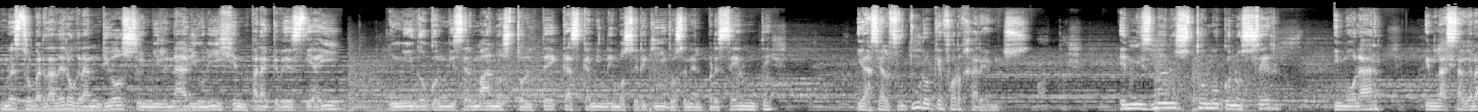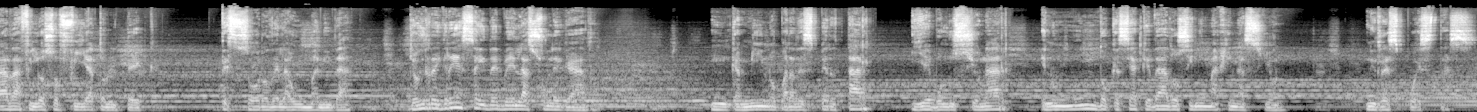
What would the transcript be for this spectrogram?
nuestro verdadero grandioso y milenario origen para que desde ahí, unido con mis hermanos toltecas, caminemos erguidos en el presente y hacia el futuro que forjaremos. En mis manos tomo conocer y morar en la sagrada filosofía tolteca, tesoro de la humanidad, que hoy regresa y devela su legado. Un camino para despertar y evolucionar en un mundo que se ha quedado sin imaginación ni respuestas.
